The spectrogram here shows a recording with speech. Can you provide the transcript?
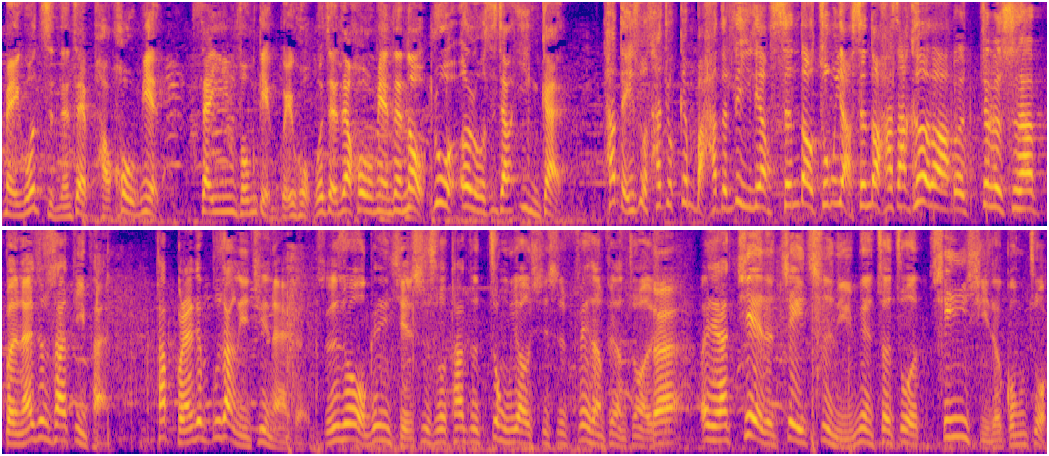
美国只能在跑后面三阴风点鬼火，我只能在后面在弄。如果俄罗斯这样硬干，他等于说他就更把他的力量伸到中亚，伸到哈萨克了。不，这个是他本来就是他地盘。他本来就不让你进来的，只是说我跟你解释说，它的重要性是非常非常重要的。对，而且他借着这一次里面在做清洗的工作，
